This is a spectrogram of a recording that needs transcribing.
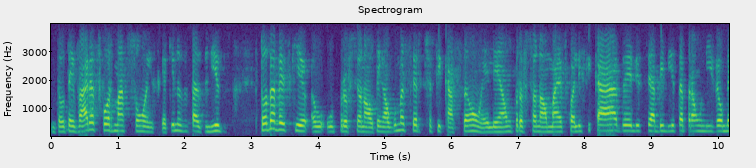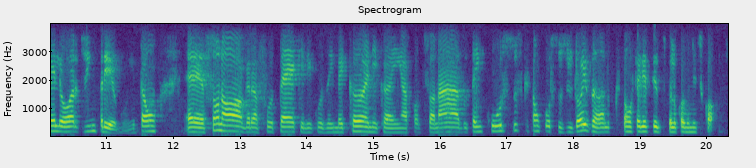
então tem várias formações, que aqui nos Estados Unidos, toda vez que o, o, profissional tem alguma certificação, ele é um profissional mais qualificado, ele se habilita para um nível melhor de emprego. Então, é, sonógrafo, técnicos em mecânica, em ar-condicionado, tem cursos que são cursos de dois anos, que são oferecidos pelo Community College.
